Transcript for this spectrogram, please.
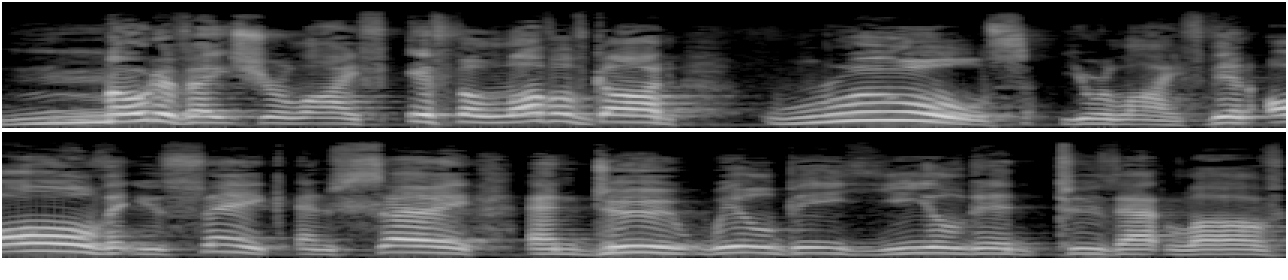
motivates your life, if the love of God rules your life, then all that you think and say and do will be yielded to that love,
